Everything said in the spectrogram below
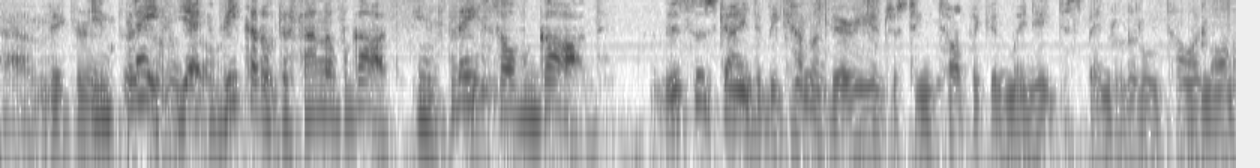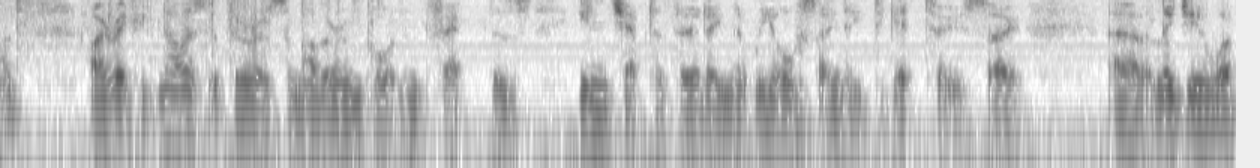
um, Vicar of in the place. Son of yeah, God. vicar of the Son of God, in place of God. This is going to become a very interesting topic, and we need to spend a little time on it. I recognise that there are some other important factors in chapter 13 that we also need to get to. So, uh, Lygia, what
